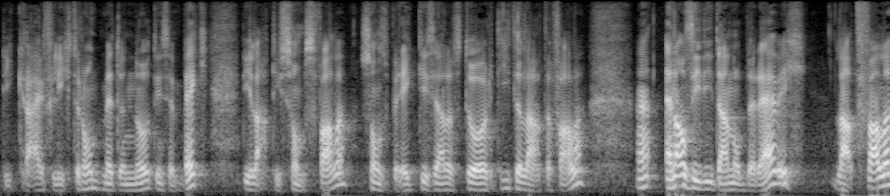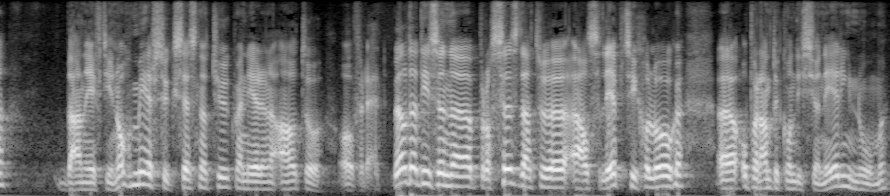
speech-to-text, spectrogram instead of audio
Die kraai vliegt rond met een noot in zijn bek, die laat die soms vallen, soms breekt hij zelfs door die te laten vallen. En als hij die dan op de rijweg laat vallen, dan heeft hij nog meer succes natuurlijk wanneer een auto overrijdt. Wel, dat is een proces dat we als leerpsychologen operante conditionering noemen,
